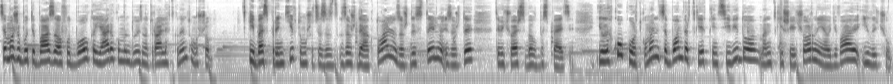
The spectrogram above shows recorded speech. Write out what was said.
це може бути базова футболка. Я рекомендую з натуральних тканин, тому що. І без принтів, тому що це завжди актуально, завжди стильно і завжди ти відчуваєш себе в безпеці. І легку куртку. У мене це бомбер, такий як в кінці відео. У мене такий ще є чорний, я одіваю і лечу.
